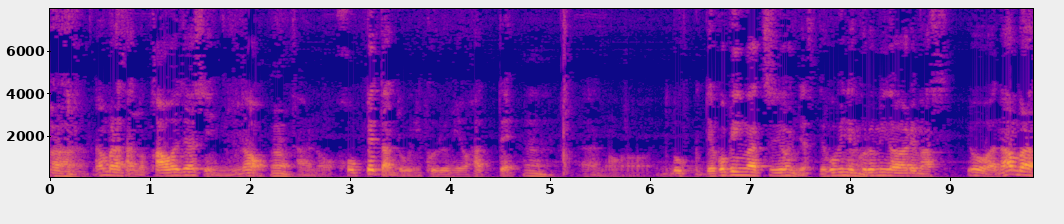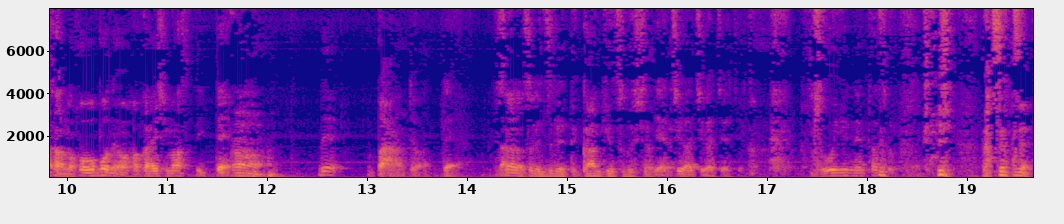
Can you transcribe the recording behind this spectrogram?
あ南原さんの顔写真の、うん。あの、ほっぺたのところにくるみを貼って、ん。あの、僕、デコピンが強いんです。デコピンでくるみが割れます。要は、南原さんの頬骨を破壊しますって言って、あ。うん。で、バーンって割って、そしたらそれずれて眼球潰しちゃっいや、て。違う違う違う違う。どういうネタそれ？すいません。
